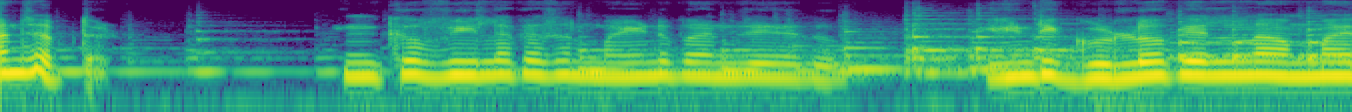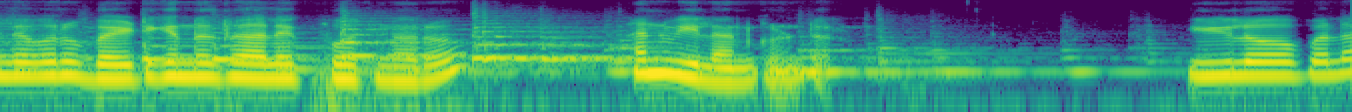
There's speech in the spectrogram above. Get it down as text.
అని చెప్తాడు. ఇంకా వీళ్ళకి అసలు మైండ్ పనిచేయదు ఏంటి గుడిలోకి వెళ్ళిన అమ్మాయిలు ఎవరు బయటికి ఎందుకు రాలేకపోతున్నారు అని వీళ్ళు అనుకుంటారు. ఈ లోపల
